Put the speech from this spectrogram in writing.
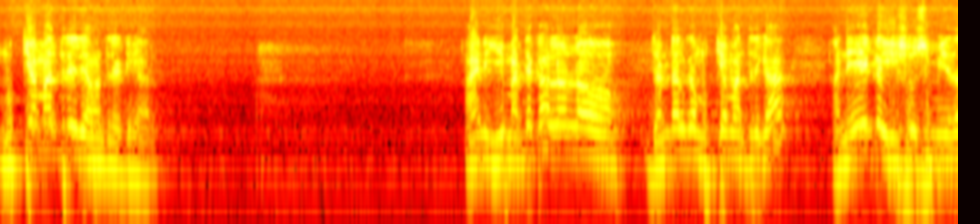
ముఖ్యమంత్రి రేవంత్ రెడ్డి గారు ఆయన ఈ మధ్యకాలంలో జనరల్గా ముఖ్యమంత్రిగా అనేక ఇష్యూస్ మీద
